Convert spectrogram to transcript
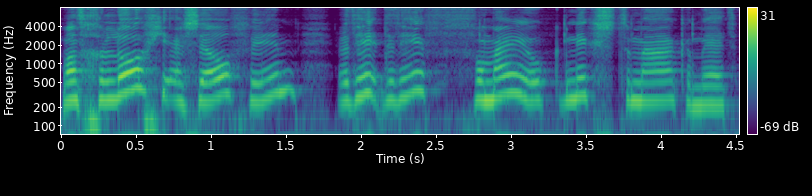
Want geloof je er zelf in? Dat, he, dat heeft voor mij ook niks te maken met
